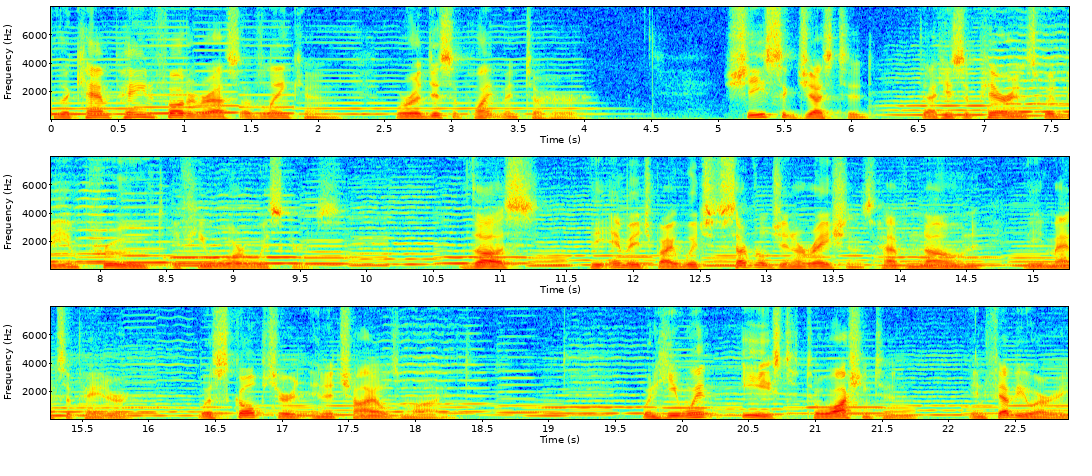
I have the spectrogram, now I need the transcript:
The campaign photographs of Lincoln were a disappointment to her. She suggested that his appearance would be improved if he wore whiskers. Thus, the image by which several generations have known the emancipator was sculptured in a child's mind. When he went east to Washington in February,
